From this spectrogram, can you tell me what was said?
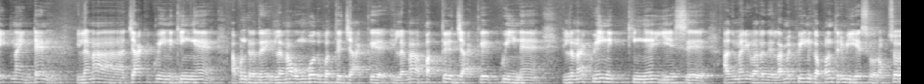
eight nine ten இல்லைனா ஜாக்கு குவீனு கிங்கு அப்படின்றது இல்லைனா ஒம்பது பத்து ஜாக்கு இல்லைனா பத்து ஜாக்கு குவீனு இல்லைனா குவீனு கிங்கு ஏஸு அது மாதிரி வர்றது எல்லாமே குவீனுக்கு அப்புறம் திரும்பி ஏஸ் வரும். ஸோ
